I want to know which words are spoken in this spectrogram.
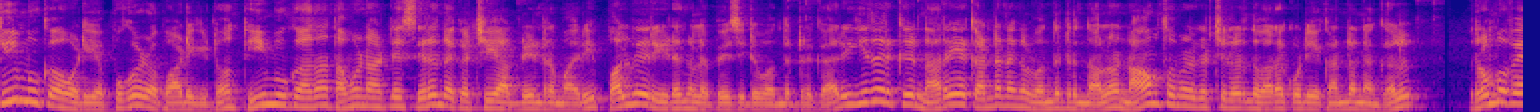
திமுகவுடைய புகழை பாடிக்கிட்டோம். திமுக தான் தமிழ்நாட்டிலே சிறந்த கட்சி அப்படின்ற மாதிரி பல்வேறு இடங்களில் பேசிட்டு வந்துட்டு இருக்காரு இதற்கு நிறைய கண்டனங்கள் வந்துட்டு இருந்தாலும் நாம் தமிழ் கட்சியிலிருந்து வரக்கூடிய கண்டனங்கள் ரொம்பவே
